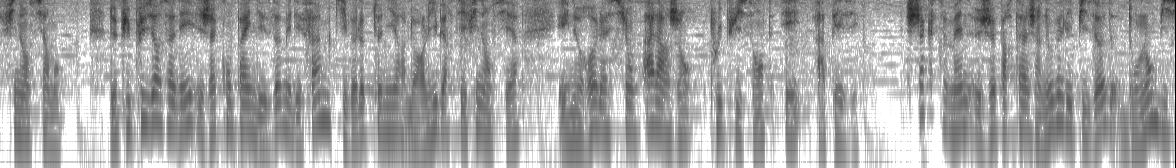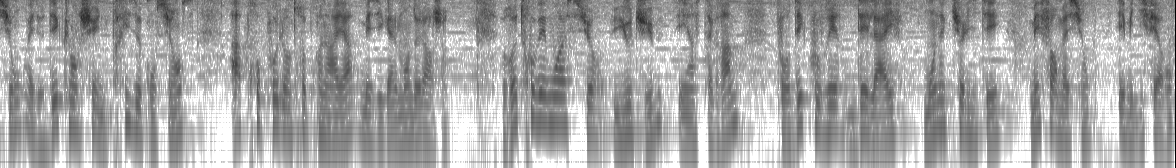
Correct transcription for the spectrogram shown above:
financièrement. Depuis plusieurs années, j'accompagne des hommes et des femmes qui veulent obtenir leur liberté financière et une relation à l'argent plus puissante et apaisée. Chaque semaine, je partage un nouvel épisode dont l'ambition est de déclencher une prise de conscience à propos de l'entrepreneuriat, mais également de l'argent. Retrouvez-moi sur YouTube et Instagram pour découvrir des lives, mon actualité, mes formations et mes différents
